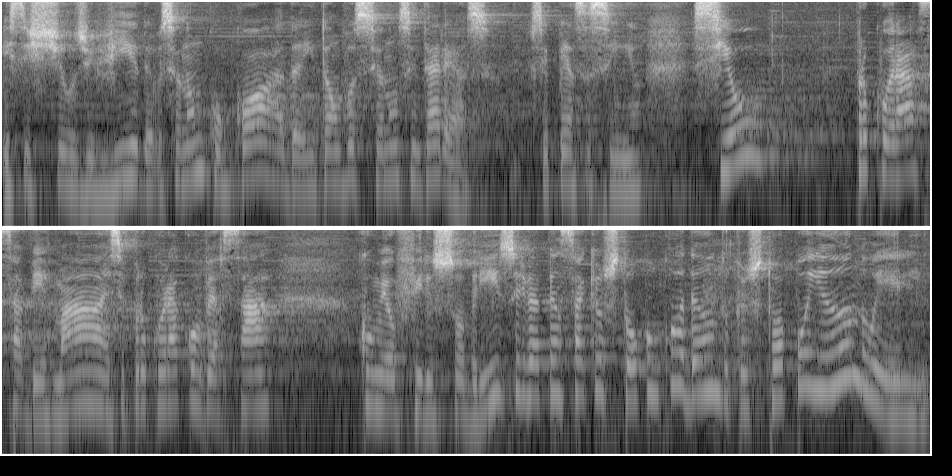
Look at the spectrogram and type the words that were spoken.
esse estilo de vida, você não concorda, então você não se interessa. Você pensa assim: se eu procurar saber mais, se procurar conversar com meu filho sobre isso, ele vai pensar que eu estou concordando, que eu estou apoiando ele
